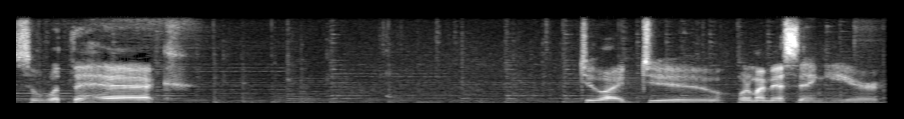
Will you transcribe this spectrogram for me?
So what the heck do I do? What am I missing here?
